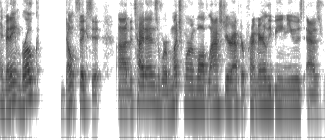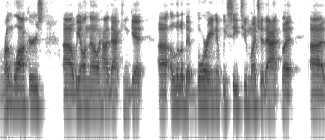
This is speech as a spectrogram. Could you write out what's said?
if it ain't broke, don't fix it. Uh, the tight ends were much more involved last year after primarily being used as run blockers. Uh, we all know how that can get uh, a little bit boring if we see too much of that, but uh,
